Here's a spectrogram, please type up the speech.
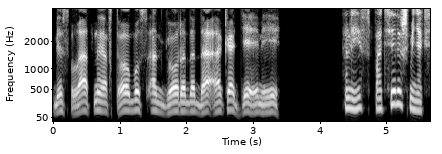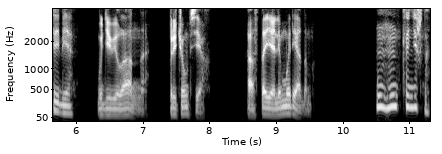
бесплатный автобус от города до Академии». «Лис, подселишь меня к себе?» — удивила Анна. Причем всех. А стояли мы рядом. «Угу, конечно.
